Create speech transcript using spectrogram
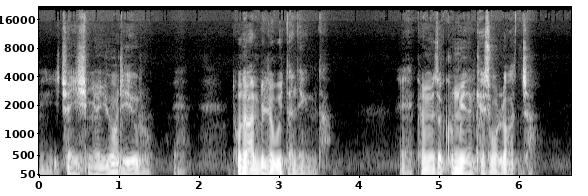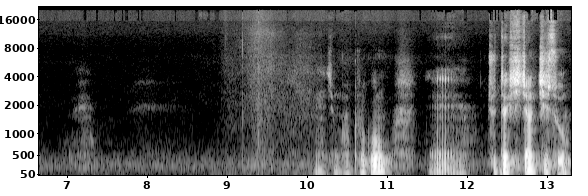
2020년 6월 이후로 예, 돈을 안 빌리고 있다는 얘기입니다. 예, 그러면서 금리는 계속 올라갔죠. 예, 지금 그리고 예, 주택시장 지수,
